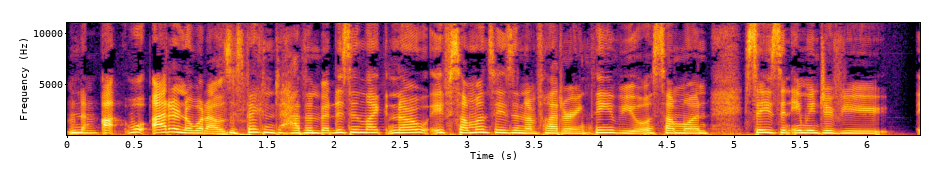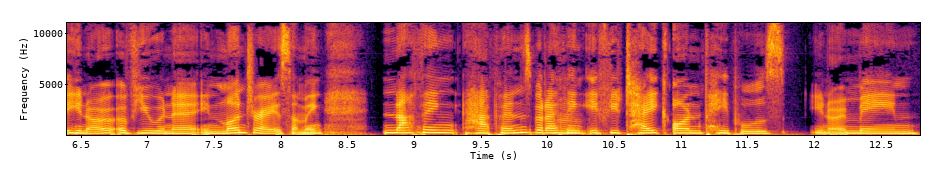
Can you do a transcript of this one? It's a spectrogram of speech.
No, mm-hmm. I, well, I don't know what I was expecting to happen, but as in like, no, if someone sees an unflattering thing of you or someone sees an image of you you know, of you in a in lingerie or something, nothing happens. But I Mm. think if you take on people's, you know, mean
